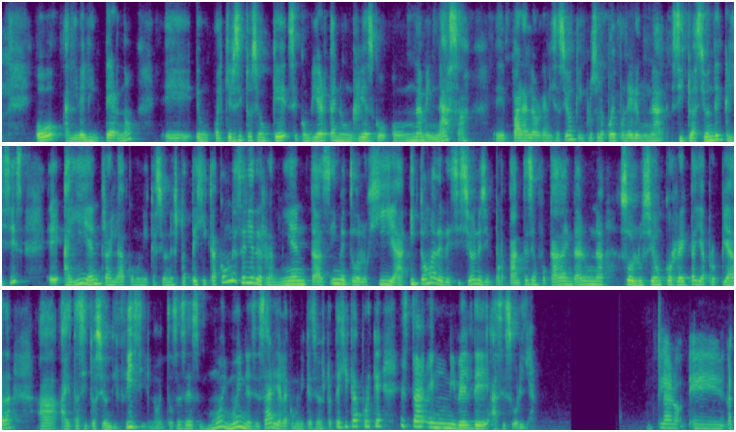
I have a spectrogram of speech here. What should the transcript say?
o a nivel interno, eh, en cualquier situación que se convierta en un riesgo o una amenaza eh, para la organización, que incluso la puede poner en una situación de crisis, eh, ahí entra la comunicación estratégica con una serie de herramientas y metodología y toma de decisiones importantes enfocada en dar una solución correcta y apropiada a, a esta situación difícil. ¿no? Entonces es muy, muy necesaria la comunicación estratégica porque está en un nivel de asesoría. Claro, eh, la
